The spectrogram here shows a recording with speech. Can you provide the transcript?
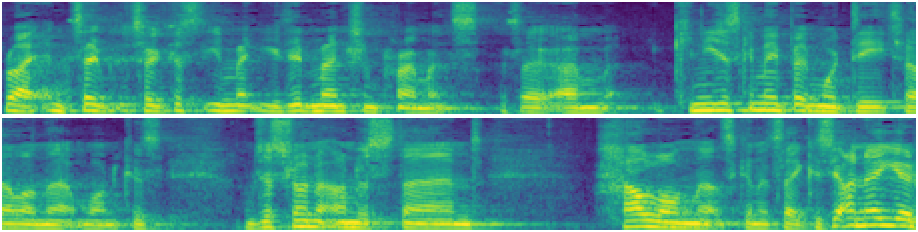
Right, and so so just you, you did mention permits. So um, can you just give me a bit more detail on that one? Because I'm just trying to understand how long that's going to take. Because I know you're,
